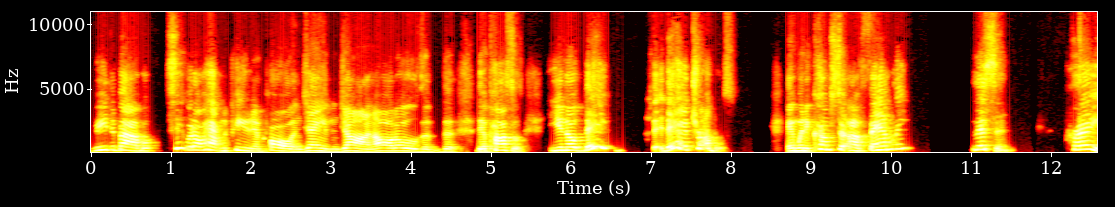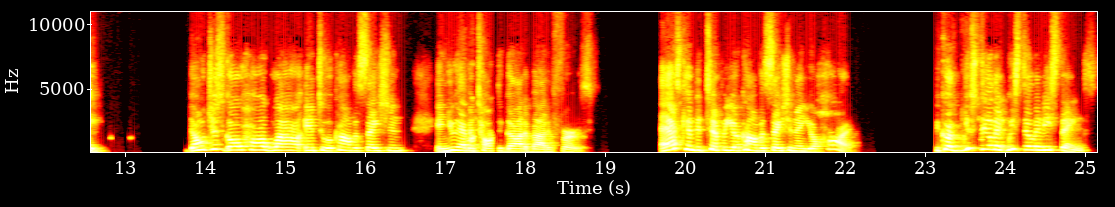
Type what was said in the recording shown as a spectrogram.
read the Bible, see what all happened to Peter and Paul and James and John and all those the, the, the apostles. You know, they they had troubles. And when it comes to our family, listen, pray. Don't just go hog wild into a conversation and you haven't talked to God about it first. Ask him to temper your conversation and your heart. Because you still in, we still in these things.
